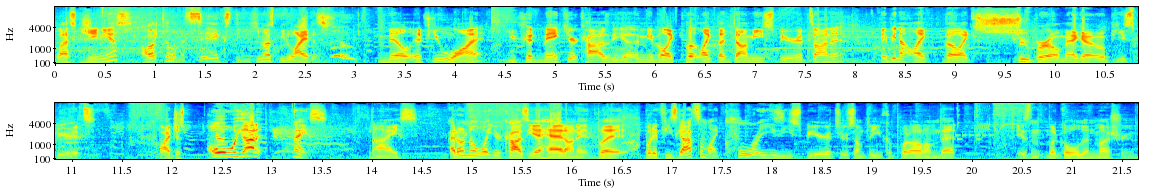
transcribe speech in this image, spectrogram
Less genius. Oh, I killed him at 60. He must be light as Mill, if you want, you could make your Kazuya amiibo, like, put, like, the dummy spirits on it. Maybe not, like, the, like, super Omega OP spirits. Oh, I just... Oh, we got it! Nice. Nice. I don't know what your Kazuya had on it, but but if he's got some, like, crazy spirits or something you could put on him that isn't the golden mushroom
